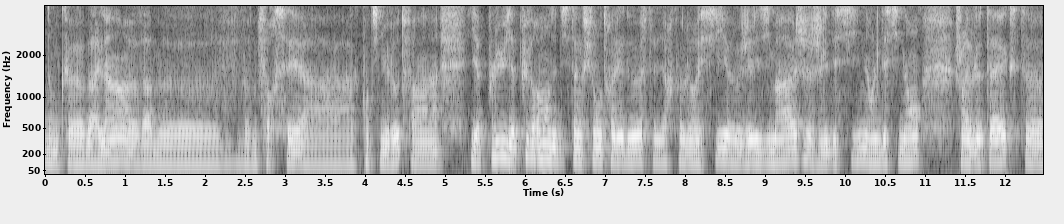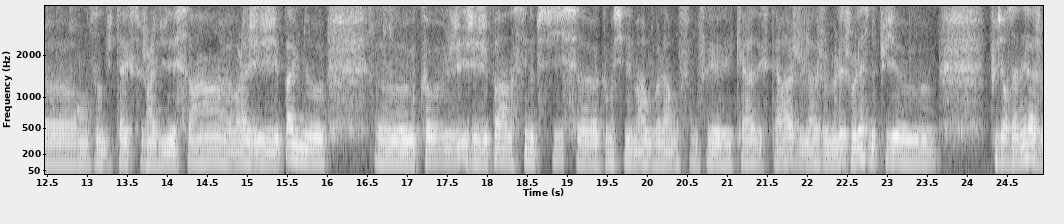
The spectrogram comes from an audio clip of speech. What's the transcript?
Donc euh, bah, l'un euh, va me, va me forcer à continuer l'autre. Enfin, il n'y a, plus, a plus vraiment de distinction entre les deux. C'est-à-dire que le récit, euh, j'ai les images, je les dessine. En les dessinant, j'enlève le texte. en faisant du texte, j'enlève du dessin. voilà, j'ai pas une, j'ai pas un synopsis comme au cinéma où voilà, on fait, les cases, etc. Je, là, je me laisse depuis plusieurs années là. Je,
